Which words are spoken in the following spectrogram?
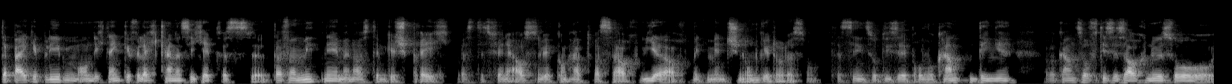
dabei geblieben und ich denke, vielleicht kann er sich etwas äh, davon mitnehmen aus dem Gespräch, was das für eine Außenwirkung hat, was auch wie er auch mit Menschen umgeht oder so. Das sind so diese provokanten Dinge. Aber ganz oft ist es auch nur so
